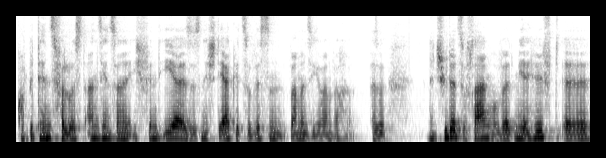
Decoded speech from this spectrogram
Kompetenzverlust ansehen, sondern ich finde eher, es ist eine Stärke zu wissen, weil man sich auch einfach, also einen Schüler zu fragen, ob er mir hilft, äh,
